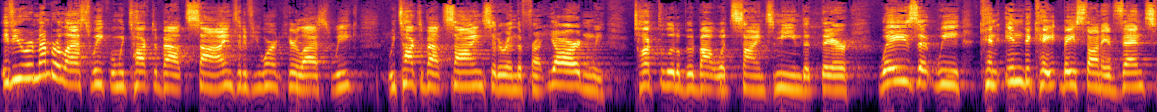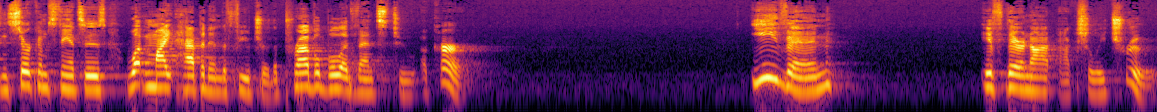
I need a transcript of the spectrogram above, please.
If you remember last week when we talked about signs, and if you weren't here last week, we talked about signs that are in the front yard, and we talked a little bit about what signs mean, that they're ways that we can indicate based on events and circumstances what might happen in the future, the probable events to occur. Even if they're not actually true.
